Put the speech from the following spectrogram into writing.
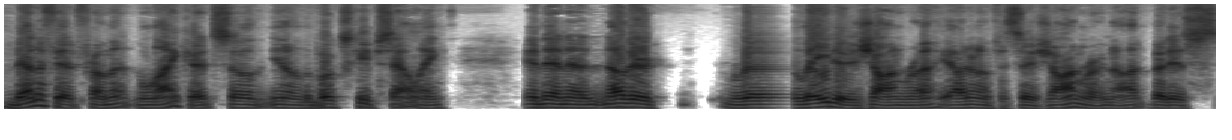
benefit from it and like it. So, you know, the books keep selling. And then another related genre, I don't know if it's a genre or not, but it's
